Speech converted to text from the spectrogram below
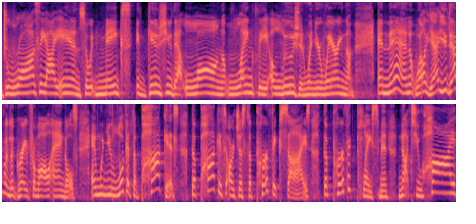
draws the eye in so it makes, it gives you that long, lengthy illusion when you're wearing them. And then, well, yeah, you definitely look great from all angles. And when you look at the pockets, the pockets are just the perfect size, the perfect placement, not too high,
